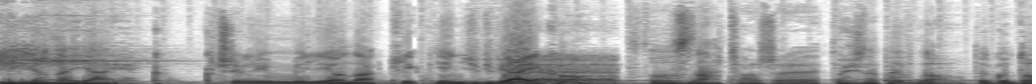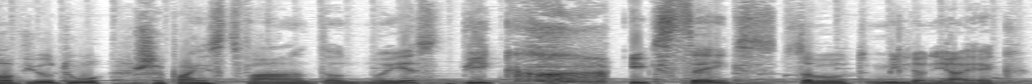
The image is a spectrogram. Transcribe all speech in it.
Miliona jajek. Czyli miliona kliknięć w jajko. To oznacza, że ktoś na pewno tego dowiódł. Proszę Państwa, to jest Big XTX zdobył milion jajek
